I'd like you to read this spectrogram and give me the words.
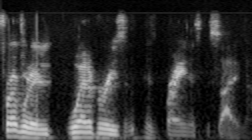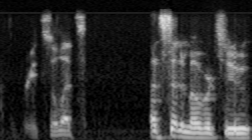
for whatever whatever reason, his brain is deciding not to breathe. So let's let's send him over to.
